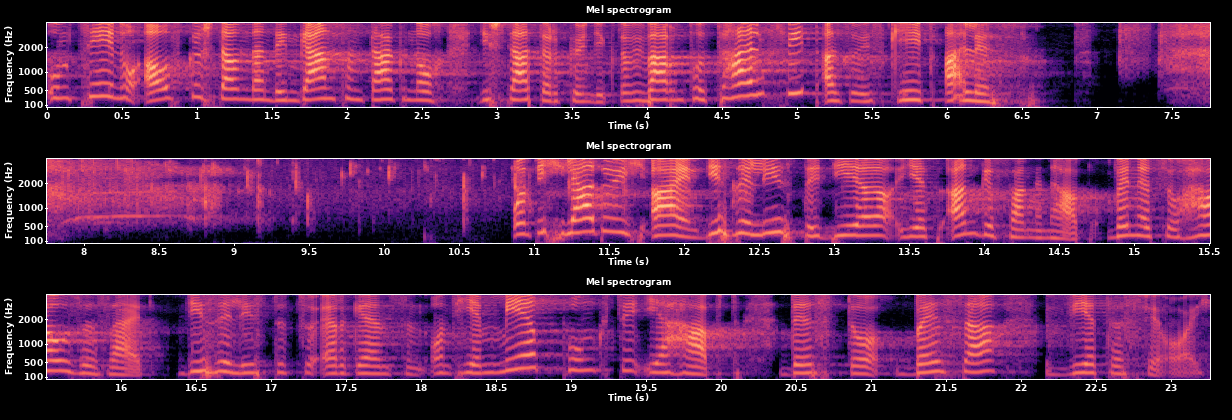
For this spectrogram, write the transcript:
um 10 Uhr aufgestanden, dann den ganzen Tag noch die Stadt erkündigt. Wir waren total fit, also es geht alles. Und ich lade euch ein, diese Liste, die ihr jetzt angefangen habt, wenn ihr zu Hause seid, diese Liste zu ergänzen. Und je mehr Punkte ihr habt, desto besser wird es für euch.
